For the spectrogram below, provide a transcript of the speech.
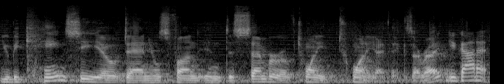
you became CEO of Daniels Fund in December of 2020, I think. Is that right? You got it.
